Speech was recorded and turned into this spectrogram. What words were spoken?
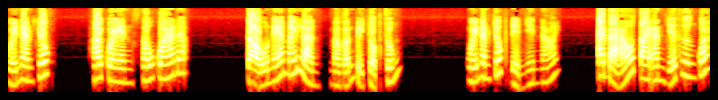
nguyễn nam Chúc, thói quen xấu quá đó. Cậu né mấy lần mà vẫn bị chộp trúng. Nguyễn nam Chúc điềm nhiên nói, ai bảo tay anh dễ thương quá.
